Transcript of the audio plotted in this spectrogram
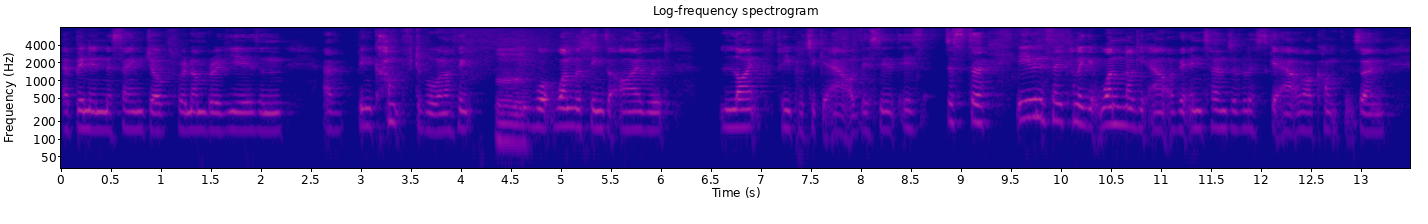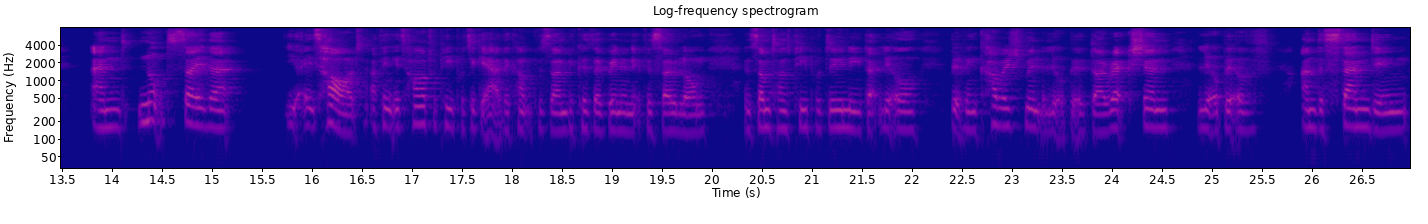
have been in the same job for a number of years and have been comfortable. And I think hmm. what one of the things that I would like people to get out of this is, is just to, even if they kind of get one nugget out of it in terms of let's get out of our comfort zone, and not to say that it's hard. I think it's hard for people to get out of their comfort zone because they've been in it for so long, and sometimes people do need that little bit of encouragement, a little bit of direction, a little bit of understanding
